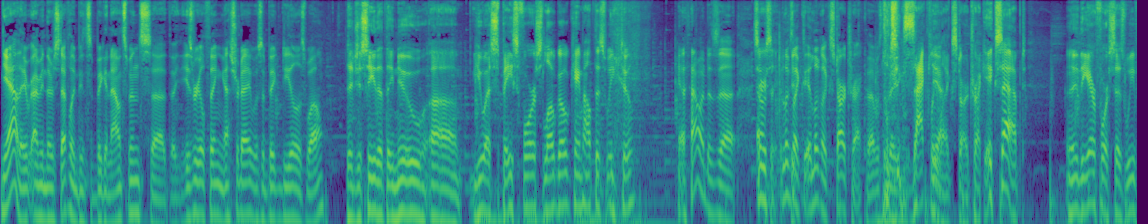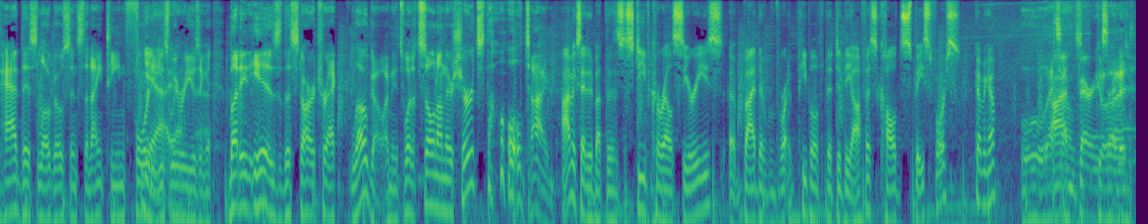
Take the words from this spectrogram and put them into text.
Yeah, they, I mean, there's definitely been some big announcements. Uh, the Israel thing yesterday was a big deal as well. Did you see that the new uh, U.S. Space Force logo came out this week, too? Yeah, that one is uh, seriously. It looks like it looked like Star Trek. That was the looks big, exactly yeah. like Star Trek, except the Air Force says we've had this logo since the 1940s. Yeah, we yeah, were using it, but it is the Star Trek logo. I mean, it's what's sewn on their shirts the whole time. I'm excited about this Steve Carell series uh, by the people that did The Office called Space Force coming up. Ooh, that sounds I'm very good. excited.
